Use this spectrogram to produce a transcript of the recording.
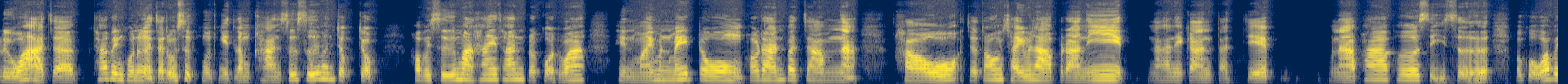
หรือว่าอาจจะถ้าเป็นคนอื่นอาจจะรู้สึกหงุดหงิดลำคาญซื้อๆมันจบๆพอไปซื้อมาให้ท่านปรากฏว่าเห็นไหมมันไม่ตรง เพราะร้านประจำน่ะเขาจะต้องใช้เวลาปราณีตนะคะในการตัดเย็บนะผ้าเพื่อสีเสือปรากฏว่าไป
